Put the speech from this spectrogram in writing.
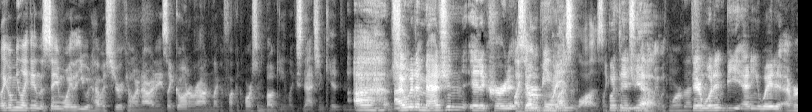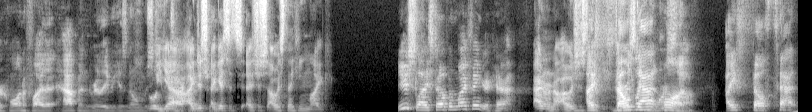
like I mean like in the same way that you would have a serial killer nowadays, like going around in like a fucking horse and buggy and like snatching kids. And, Uh, and I would like that? imagine it occurred at like there some point. Be less laws, like, but then, yeah, away with more of that there shit? wouldn't be any way to ever quantify that happened really because no one was. Well, yeah, I that just I guess it's it's just I was thinking like you sliced open my finger, cat. I don't know. I was just I like there felt like, that. Hold on. stuff. I felt that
